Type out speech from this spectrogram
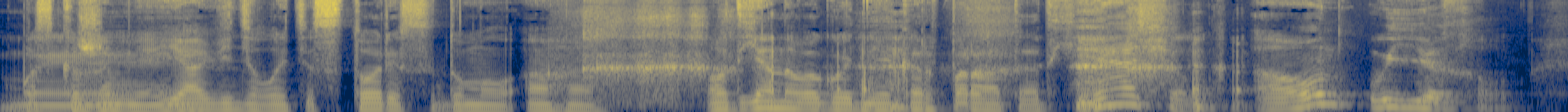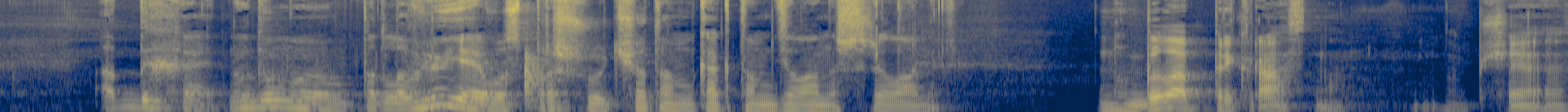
мы- Расскажи мне, я видел эти сторис и думал, ага, вот я новогодние корпораты отхерячил, а он уехал отдыхать. Ну, думаю, подловлю я его, спрошу, что там, как там дела на Шри-Ланке. Ну, было прекрасно. Вообще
